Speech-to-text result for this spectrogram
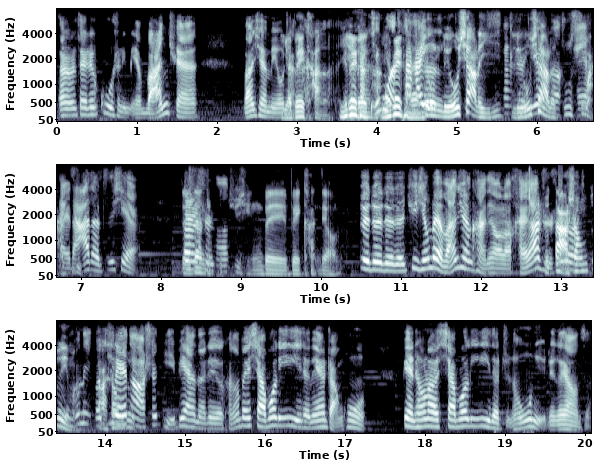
但是在这个故事里面完全完全没有也展开被砍了，也被砍了尽管也被砍他还有是留下了一留下了蛛丝马迹，海达的支线，但是呢剧情被被砍掉了，对对对对，剧情被完全砍掉了。海达只是大商队嘛从那，个伊。雷娜身体变得这个可能被夏波利利这边掌控，变成了夏波利利的指头巫女这个样子。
